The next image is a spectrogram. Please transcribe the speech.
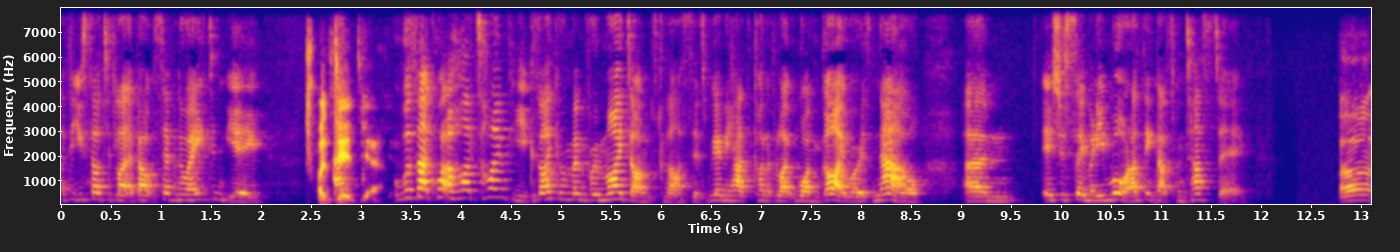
I think you started like about seven or eight, didn't you? I did. And- Yeah. Was that quite a hard time for you? Because I can remember in my dance classes, we only had kind of like one guy, whereas now um, it's just so many more. And I think that's fantastic. Uh,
